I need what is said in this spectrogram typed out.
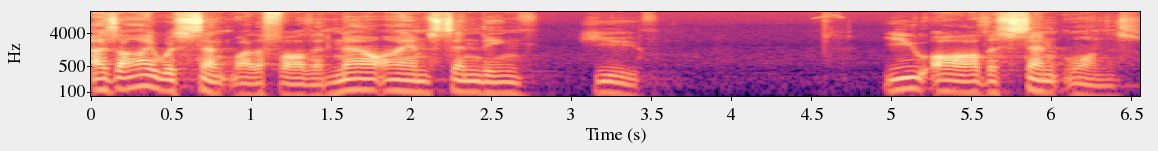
As I was sent by the Father, now I am sending you. You are the sent ones.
